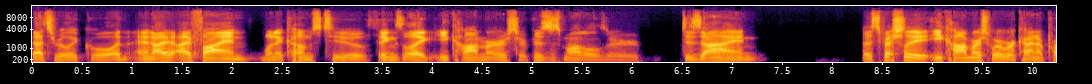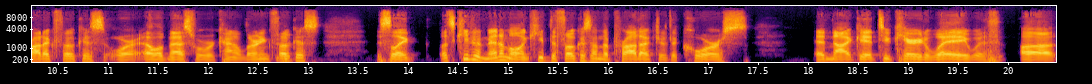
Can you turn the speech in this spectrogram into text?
that's really cool. And and I, I find when it comes to things like e-commerce or business models or design, especially e-commerce where we're kind of product focused or LMS where we're kind of learning mm-hmm. focused, mm-hmm. it's like let's keep it minimal and keep the focus on the product or the course and not get too carried away with uh,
